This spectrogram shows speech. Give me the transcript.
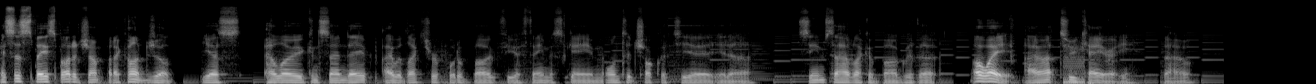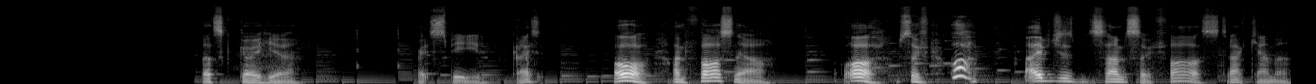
It says spacebar to jump, but I can't jump. Yes, hello, Concerned Ape. I would like to report a bug for your famous game, Haunted Chocolatier. It, uh, seems to have like a bug with it. Oh wait, I'm at 2k already. The hell? Let's go here. Wait, speed. Can I Oh, I'm fast now. Oh, I'm so- Oh! I'm just- I'm so fast. That camera.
